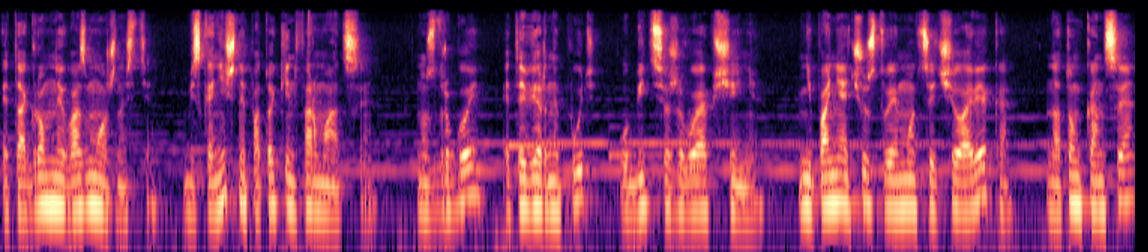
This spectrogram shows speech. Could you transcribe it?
это огромные возможности, бесконечные потоки информации, но с другой, это верный путь убить все живое общение. Не понять чувства и эмоции человека на том конце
